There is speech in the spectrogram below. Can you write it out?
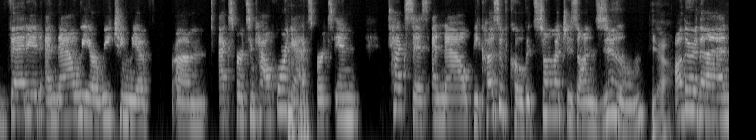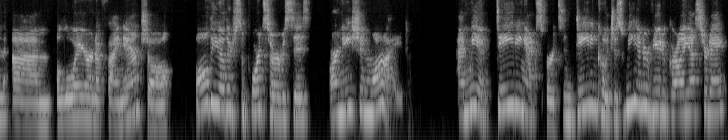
vetted, and now we are reaching. We have um, experts in California, Mhm. experts in Texas, and now because of COVID, so much is on Zoom Yeah. other than um, a lawyer and a financial, all the other support services are nationwide. And we have dating experts and dating coaches. We interviewed a girl yesterday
